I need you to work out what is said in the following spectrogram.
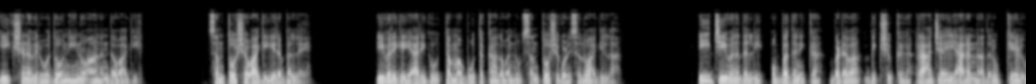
ಈ ಕ್ಷಣವಿರುವುದೋ ನೀನು ಆನಂದವಾಗಿ, ಸಂತೋಷವಾಗಿ ಇರಬಲ್ಲೆ. ಇವರಿಗೆ ಯಾರಿಗೂ ತಮ್ಮ ಭೂತಕಾಲವನ್ನು ಸಂತೋಷಗೊಳಿಸಲು ಆಗಿಲ್ಲ. ಈ ಜೀವನದಲ್ಲಿ ಒಬ್ಬ ಧನಿಕ, ಬಡವ, ಭಿಕ್ಷುಕ, ರಾಜ ಯಾರನ್ನಾದರೂ ಕೇಳು.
